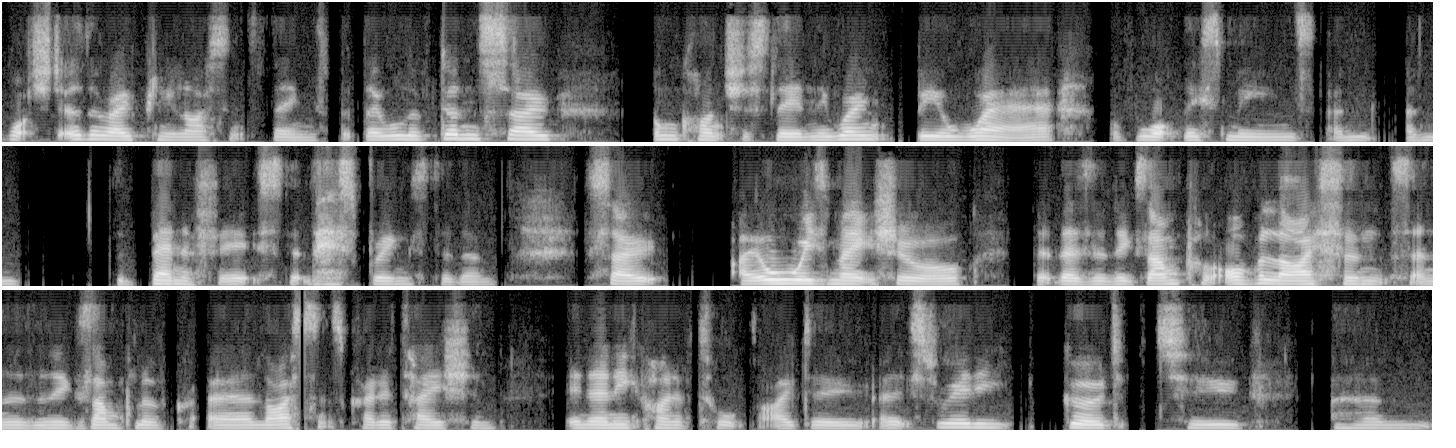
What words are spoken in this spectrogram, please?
watched other openly licensed things, but they will have done so unconsciously and they won't be aware of what this means and, and the benefits that this brings to them. So I always make sure that there's an example of a license and there's an example of uh, license accreditation in any kind of talk that I do. And it's really good to um,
